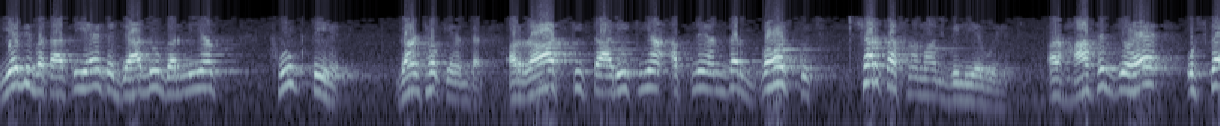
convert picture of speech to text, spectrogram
یہ بھی بتاتی ہے کہ جادوگرنیاں پھونکتی ہیں گانٹھوں کے اندر اور رات کی تاریکیاں اپنے اندر بہت کچھ شر کا سامان بھی لیے ہوئے ہیں۔ اور حاصل جو ہے، اس کا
